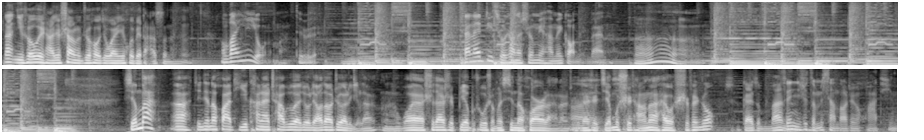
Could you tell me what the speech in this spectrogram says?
那你说为啥就上了之后就万一会被打死呢？万一有了嘛，对不对？咱连地球上的生命还没搞明白呢。啊，行吧，啊，今天的话题看来差不多也就聊到这里了。嗯，我也实在是憋不出什么新的花儿来了。但是节目时长呢还有十分钟，该怎么办呢？所以你是怎么想到这个话题呢？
